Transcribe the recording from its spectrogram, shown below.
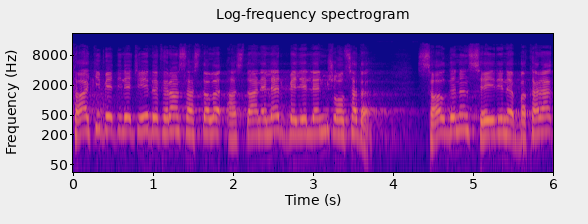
takip edileceği referans hastaneler belirlenmiş olsa da salgının seyrine bakarak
